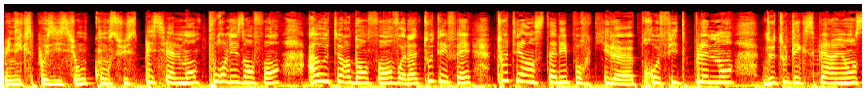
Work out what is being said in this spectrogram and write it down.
une exposition conçue spécialement pour les enfants, à hauteur d'enfants. Voilà, tout est fait, tout est installé pour qu'ils euh, profitent pleinement de toute l'expérience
